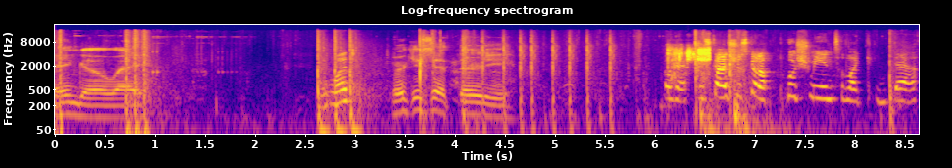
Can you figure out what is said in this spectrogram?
pain go away. what? Perk at 30. Okay, this guy's just gonna push me into like death.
